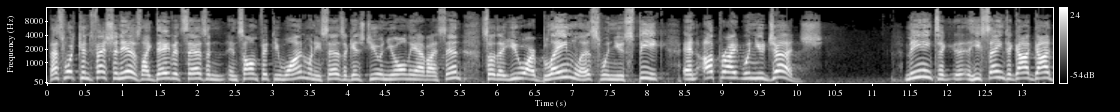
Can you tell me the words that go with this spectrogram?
That's what confession is, like David says in, in Psalm 51 when he says, Against you and you only have I sinned, so that you are blameless when you speak and upright when you judge. Meaning, to, uh, he's saying to God, God,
